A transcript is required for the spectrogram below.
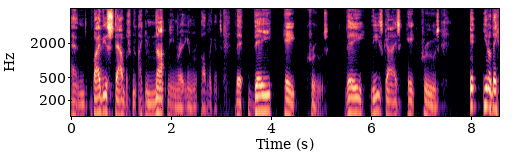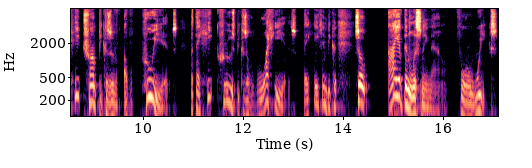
And by the establishment, I do not mean Reagan Republicans. They, they hate Cruz. They these guys hate Cruz. It, you know, they hate Trump because of, of who he is but they hate Cruz because of what he is. They hate him because. So I have been listening now for weeks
